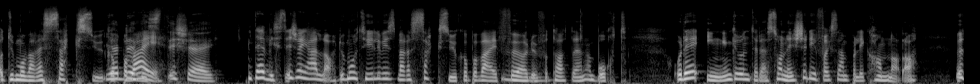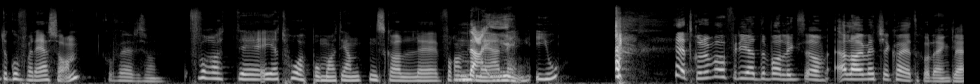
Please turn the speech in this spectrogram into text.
at du må være seks uker Ja, på det visste ikke jeg. Det visste ikke jeg heller. Du må tydeligvis være seks uker på vei før Mm. du får tatt en abort. Og det er ingen grunn til det. Sånn er ikke de f.eks. i Canada. Vet du hvorfor det er sånn? Hvorfor er det sånn? For at eh, i et håp om at jenten skal eh, forandre Nei. mening. Jo. Jeg tror det var fordi at det var liksom Eller jeg vet ikke hva jeg trodde, egentlig.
